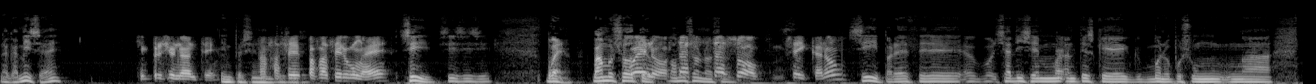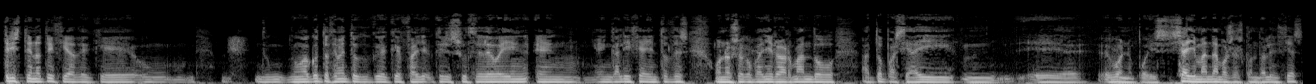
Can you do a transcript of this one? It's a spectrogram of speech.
na camisa, eh? Impresionante. Impresionante. Para facer, pa facer unha, eh? Sí, sí, sí, sí. Bueno, vamos ao bueno, teu, vamos ao noso. Bueno, só seica, non? Sí, parece, eh, xa dixen bueno. antes que, bueno, pois pues un, unha triste noticia de que un, dun, dun acontecemento que, que, falle, que sucedeu aí en, en, en Galicia e entonces o noso compañero Armando atópase aí mm, eh, eh, bueno, pois pues, xa lle mandamos as condolencias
